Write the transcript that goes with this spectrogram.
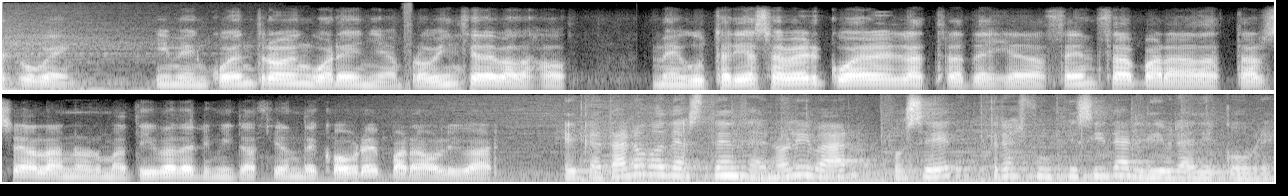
es Rubén y me encuentro en Guareña, provincia de Badajoz. Me gustaría saber cuál es la estrategia de Ascenza para adaptarse a la normativa de limitación de cobre para olivar. El catálogo de Ascenza en olivar posee tres fungicidas libres de cobre,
